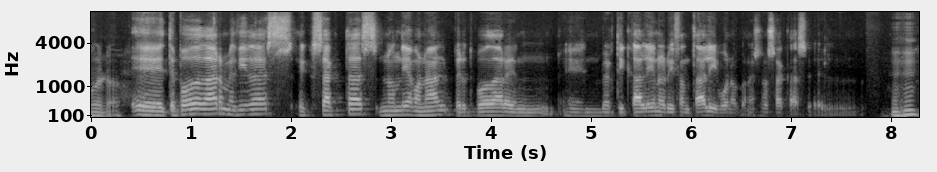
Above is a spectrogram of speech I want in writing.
Seguro. Eh, te puedo dar medidas exactas, no en diagonal, pero te puedo dar en, en vertical y en horizontal. Y bueno, con eso sacas el, Ujú.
